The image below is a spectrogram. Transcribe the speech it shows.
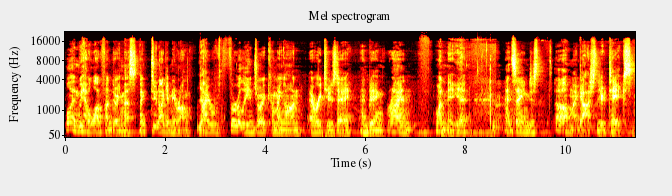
Well, and we have a lot of fun doing this. Like, do not get me wrong. Yeah. I thoroughly enjoy coming on every Tuesday and being Ryan, what an idiot, and saying just, oh my gosh, your takes.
